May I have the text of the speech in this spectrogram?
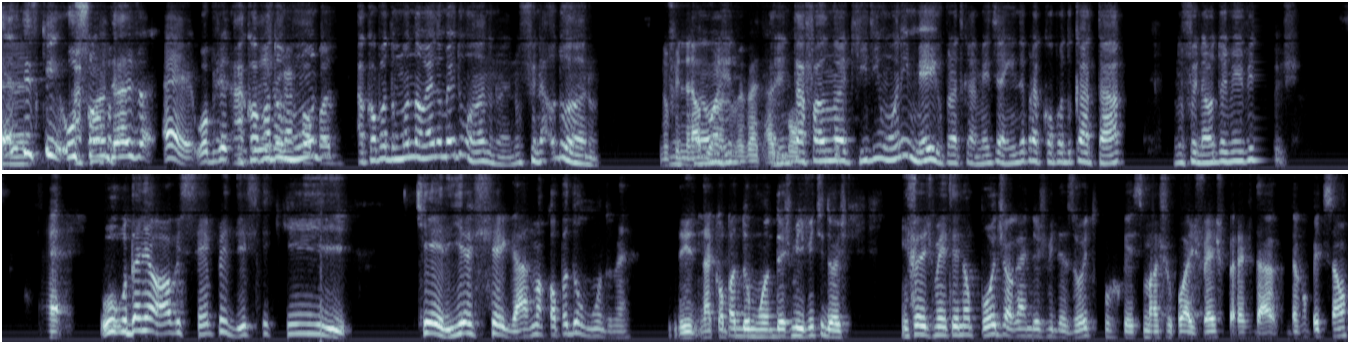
Ele disse que o a sonho Copa- dele é o objetivo A Copa dele é do jogar a Mundo, Copa a Copa do Mundo não é no meio do ano, né? No final do ano. no final Então, do a ano, gente- é verdade. A gente está falando aqui de um ano e meio praticamente ainda para a Copa do Catar no final de 2022. O, o Daniel Alves sempre disse que queria chegar numa Copa do Mundo, né? De- Na Copa do Mundo 2022. Infelizmente, ele não pôde jogar em 2018, porque se machucou às vésperas da, da competição.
